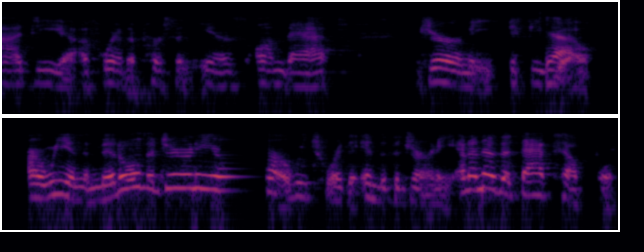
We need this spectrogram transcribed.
idea of where the person is on that journey, if you Yeah. will. Are we in the middle of the journey or are we toward the end of the journey? And I know that that's helpful,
